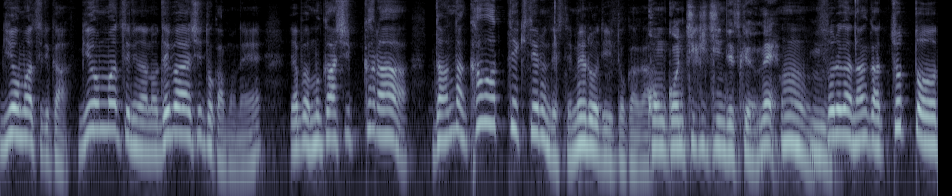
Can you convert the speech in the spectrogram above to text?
祇園祭りか。祇園祭りのあの出囃子とかもねやっぱ昔からだんだん変わってきてるんですってメロディーとかが。コ。ンコンチキチンですけどね。うん。それがなんかちょっと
